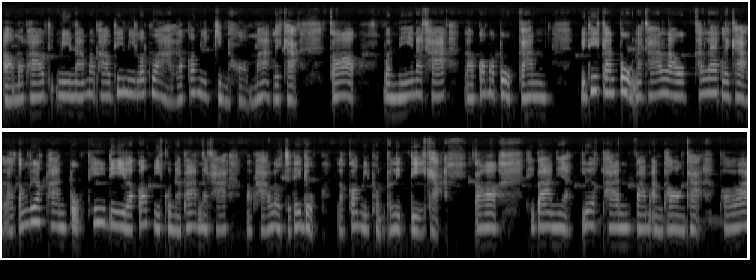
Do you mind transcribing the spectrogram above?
เออมะพร้าวมีน้ำมะพร้าวที่มีรสหวาน แล้วก็มีกลิ่นหอมมากเลยค่ะ ก็ วันนี้นะคะ เราก็มาปลูกกัน วิธีการปลูกนะคะ เราขั้นแรกเลยค่ะ เราต้องเลือกพันธุ์ปลูกที่ดีแล้วก็มีคุณภาพนะคะมะพร้าวเราจะได้ดก แล้วก็มีผลผลิตดีค่ะ ก็ที่บ้านเนี่ยเลือกพันธุ์ฟาร์มอ่างทองค่ะ เพราะว่า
